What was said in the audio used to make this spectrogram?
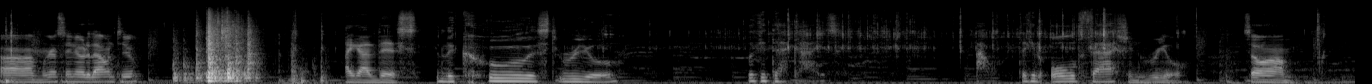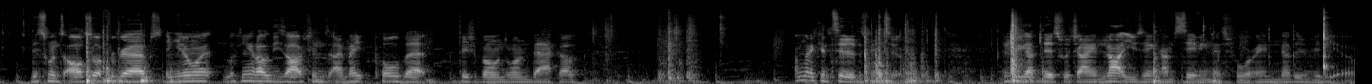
Um, we're gonna say no to that one too. I got this, the coolest reel. Look at that, guys. It's like an old-fashioned reel. So, um, This one's also up for grabs. And you know what? Looking at all these options, I might pull that fish bones one back up. I'm gonna consider this one too. And we got this, which I am not using. I'm saving this for another video.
